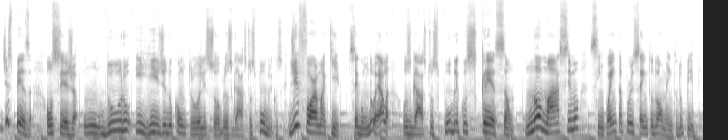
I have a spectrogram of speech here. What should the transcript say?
despesa, ou seja, um duro e rígido controle sobre os gastos públicos, de forma que, segundo ela, os gastos públicos cresçam no máximo 50% do aumento do PIB.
